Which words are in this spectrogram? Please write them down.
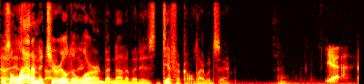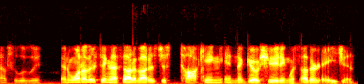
There's Uh, a lot of material to learn, but none of it is difficult. I would say. Yeah, absolutely. And one other thing I thought about is just talking and negotiating with other agents.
